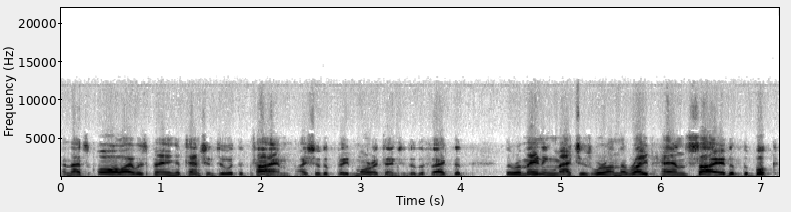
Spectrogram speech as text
And that's all I was paying attention to at the time. I should have paid more attention to the fact that the remaining matches were on the right hand side of the book.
